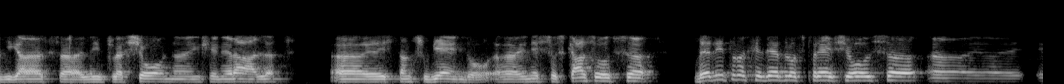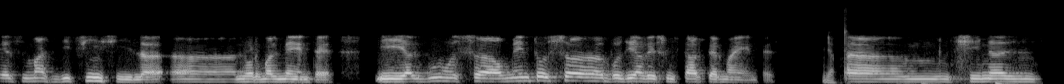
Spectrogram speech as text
ligadas a la inflación en general, eh, están subiendo. Eh, en estos casos, eh, ver retroceder los precios es más difícil normalmente y algunos aumentos podrían resultar permanentes. Sin,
